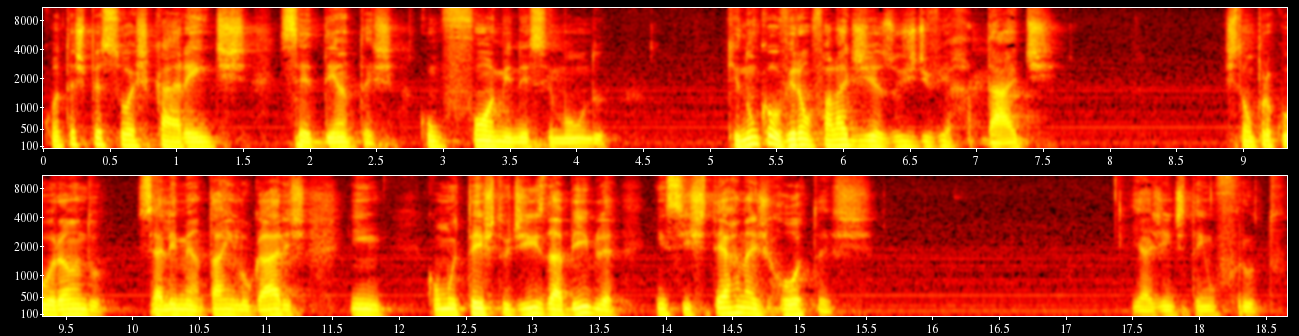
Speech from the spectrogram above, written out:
Quantas pessoas carentes, sedentas, com fome nesse mundo, que nunca ouviram falar de Jesus de verdade, estão procurando se alimentar em lugares, em, como o texto diz da Bíblia, em cisternas rotas. E a gente tem um fruto,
